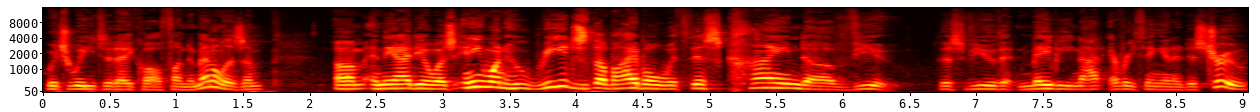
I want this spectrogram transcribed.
which we today call fundamentalism. Um, and the idea was anyone who reads the Bible with this kind of view, this view that maybe not everything in it is true,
